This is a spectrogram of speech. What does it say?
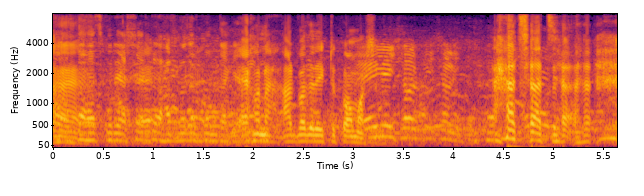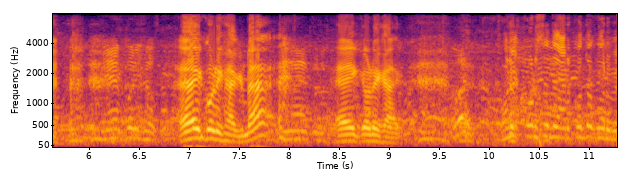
হ্যাঁ। হাজ করে আসে একটা হাট বাজার কম থাকে। এখন হাট বাজারে একটু কম আসে। আচ্ছা আচ্ছা। এই করে খাক না? এই করে খাক। করছে তো আর কত করবে?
